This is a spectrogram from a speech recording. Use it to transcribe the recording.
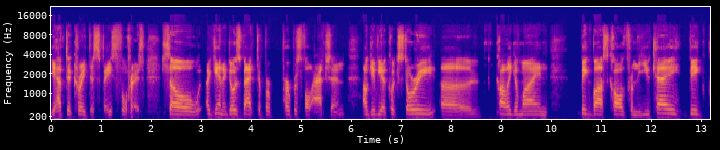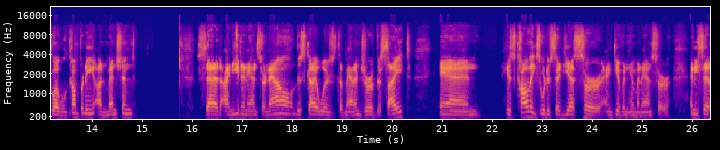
you have to create the space for it. So again, it goes back to pur- purposeful action. I'll give you a quick story. A colleague of mine, big boss, called from the UK, big global company, unmentioned said, I need an answer now. This guy was the manager of the site, and his colleagues would have said, Yes, sir, and given him an answer. And he said,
